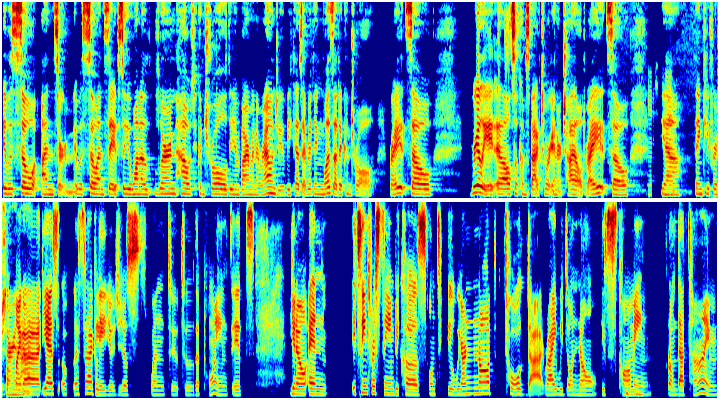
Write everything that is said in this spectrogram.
it was so uncertain. It was so unsafe. So you want to learn how to control the environment around you because everything was out of control, right? So really, it also comes back to our inner child, right? So mm-hmm. yeah, thank you for sharing. Oh my that. God, yes, oh, exactly. You just went to to the point. It's you know, and it's interesting because until we are not told that, right? We don't know this is coming. Mm-hmm from that time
